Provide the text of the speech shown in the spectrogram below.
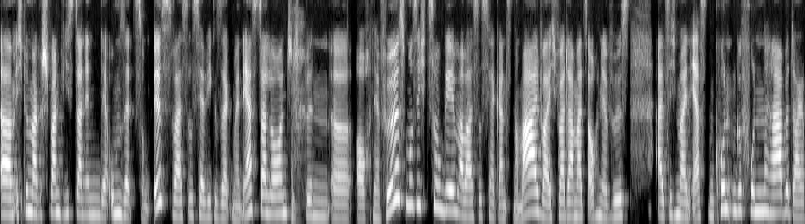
Ähm, ich bin mal gespannt, wie es dann in der Umsetzung ist, weil es ist ja, wie gesagt, mein erster Launch. Ich bin äh, auch nervös, muss ich zugeben, aber es ist ja ganz normal, weil ich war damals auch nervös, als ich meinen ersten Kunden gefunden habe. Da,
